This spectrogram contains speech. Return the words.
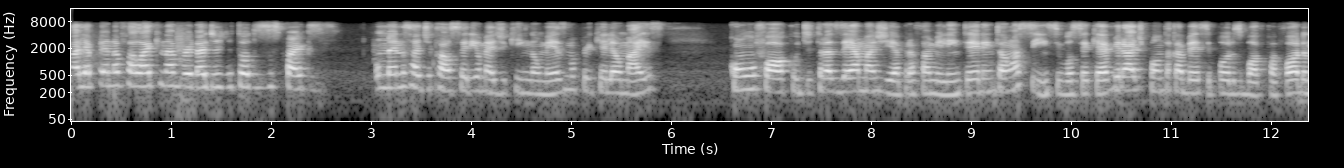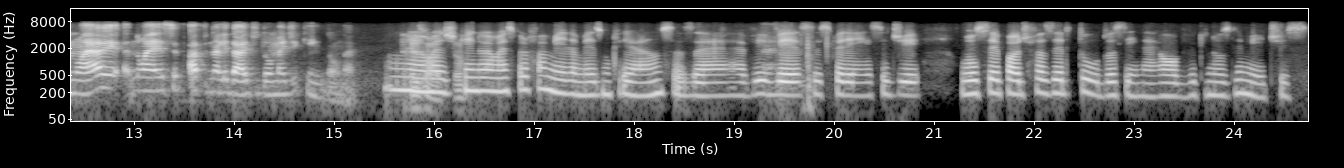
Vale a pena falar que, na verdade, de todos os parques, o menos radical seria o Magic Kingdom mesmo, porque ele é o mais com o foco de trazer a magia para a família inteira. Então, assim, se você quer virar de ponta cabeça e pôr os bofs para fora, não é, não é essa a finalidade do Magic Kingdom, né? Não, Exato. Magic Kingdom é mais para família mesmo, crianças, é viver essa experiência de você pode fazer tudo, assim, né? Óbvio que nos limites.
